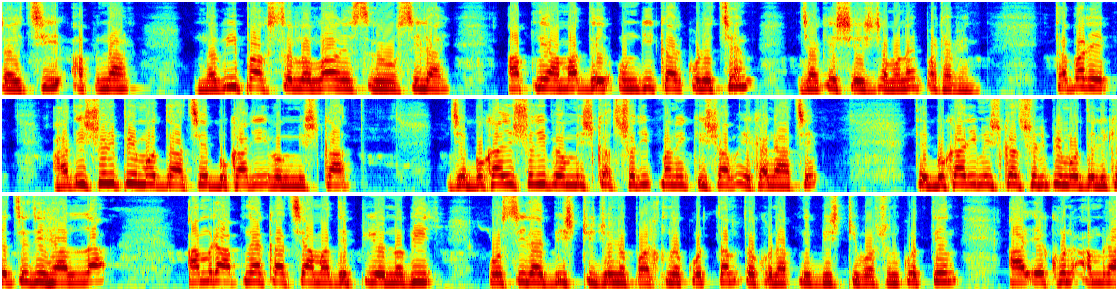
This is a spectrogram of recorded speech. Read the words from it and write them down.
চাইছি। আপনার নবী পাক সাল্লাহ ওসিলায় আপনি আমাদের অঙ্গীকার করেছেন, যাকে শেষ জামানায় পাঠাবেন। তারপরে হাদিস শরীফের মধ্যে আছে বুখারি এবং মিশকাত। যে বুখারি শরীফ এবং মিশকাত শরীফ মানে কি সব এখানে আছে? তো বুখারি, মিশকাত শরীফের মধ্যে লিখেছে যে, হে আল্লাহ, আমরা আপনার কাছে আমাদের প্রিয় নবীর ওসিলায় বৃষ্টির জন্য প্রার্থনা করতাম, তখন আপনি বৃষ্টি বর্ষণ করতেন। আর এখন আমরা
